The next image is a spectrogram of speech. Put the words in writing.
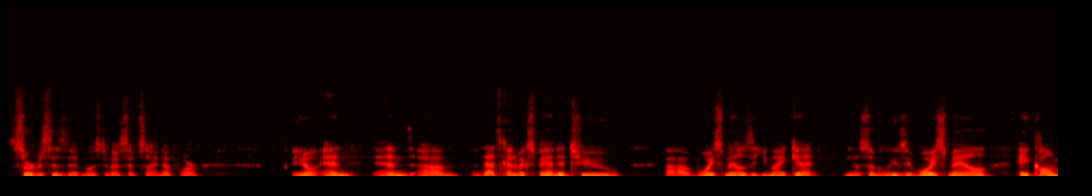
services that most of us have signed up for. You know, and and um, that's kind of expanded to uh, voicemails that you might get. You know, someone leaves you a voicemail hey, call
